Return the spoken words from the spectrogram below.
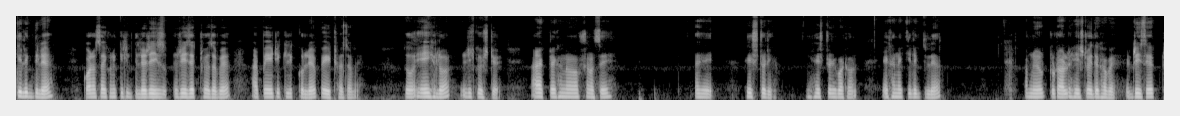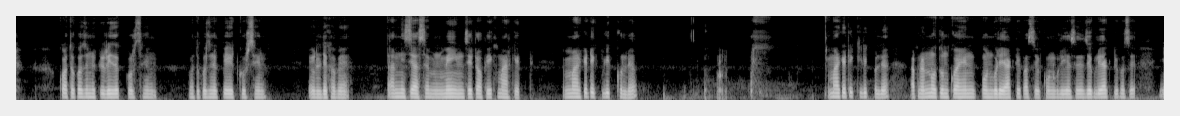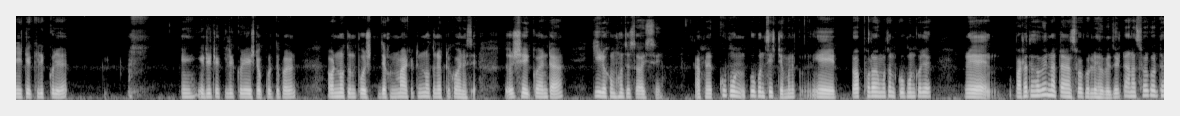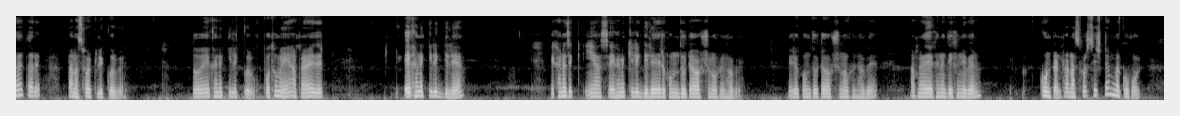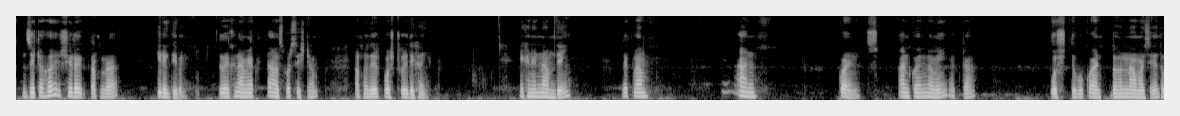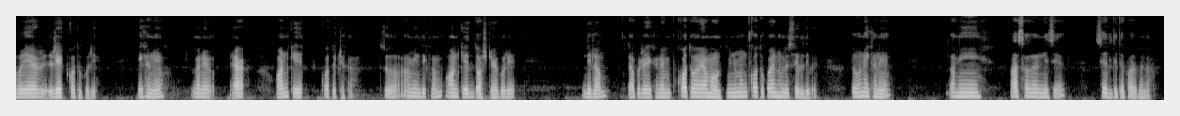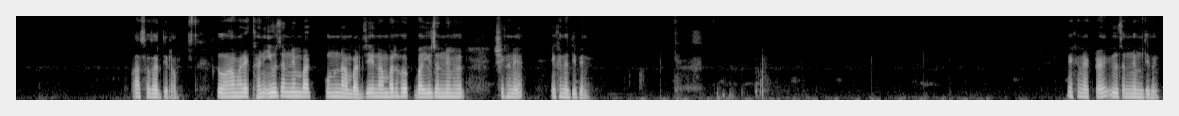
ক্লিক দিলে, করার এখানে ক্লিক দিলে রিজেক্ট হয়ে যাবে। আর পেইটে ক্লিক করলে পেইড হয়ে যাবে। তো এই হলো রিকোয়েস্টে আর একটা এখানে অপশন আছে, এই হিস্টোরি হিস্টোরি বাটন এখানে ক্লিক দিলে আপনি টোটাল হিস্টোরি দেখাবে। রিজেক্ট কত কজন রিজেক্ট করছেন কত কজন পেইড করছেন, এগুলো দেখাবে। তার নিচে আছে মেইন যে টপিক মার্কেট মার্কেটে ক্লিক করলে মার্কেটে ক্লিক করলে আপনার নতুন কয়েন কোনগুলি অ্যাক্টিভ আছে, কোনগুলি আছে, যেগুলি অ্যাক্টিভ আছে এডিটে ক্লিক করে এডিটে ক্লিক করে স্টপ করতে পারেন। আবার নতুন পোস্ট দেখুন মার্কেটে নতুন একটা কয়েন আছে। তো সেই কয়েনটা কীরকম হতে চাইছে? আপনার কুপন কুপন সিস্টেম মানে টপ ফলোয়ার মতন কুপন করে পাঠাতে হবে না ট্রান্সফার করলে হবে? যদি ট্রান্সফার করতে হয় তাহলে ট্রান্সফার ক্লিক করবেন। তো এখানে ক্লিক করুন প্রথমে আপনারা যে, এখানে ক্লিক দিলে, এখানে যে ইয়ে আছে, এখানে ক্লিক দিলে এরকম দুটো অপশন ওপেন হবে। এরকম দুটো অপশন ওপেন হবে। আপনারা এখানে দেখে নেবেন কোনটা ট্রান্সফার সিস্টেম না কুপন যেটা হয় সেটা আপনারা ক্লিক দেবেন। তো এখানে আমি একটা ট্রান্সফার সিস্টেম আপনাদের পোস্ট করে দেখাই। এখানে নাম দেই। দেখলাম, আন কয়েন্স আনকয়েন নামে একটা পোস্ট দেবো। কয়েন ধর নাম আছে, তারপরে এর রেট কত করে? এখানে মানে ওয়ান কে কত টাকা? তো আমি দেখলাম ওয়ান দশ টাকা করে দিলাম। তারপরে এখানে কত অ্যামাউন্ট মিনিমাম কত কয়েন হলে সেল দিবে? তখন এখানে আমি পাঁচ হাজারের নিচে সেল দিতে পারবে না। পাঁচ হাজার দিলাম। তো আমার এখানে ইউজার নেম বা কোন নাম্বার যে নাম্বার হোক বা ইউজার নেম হোক, সেখানে, এখানে দিবেন। এখানে একটা ইউজার নেম দিবেন।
